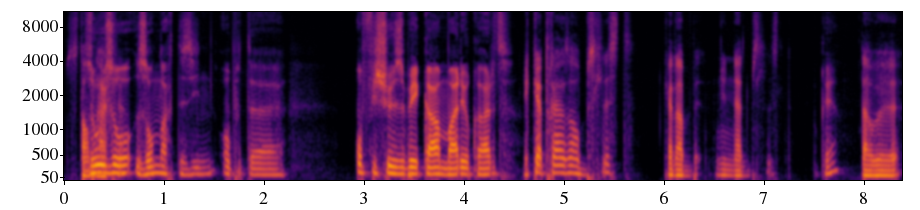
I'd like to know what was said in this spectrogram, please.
Standaard, Sowieso zondag te zien op het uh, officieuze WK Mario Kart. Ik heb trouwens al beslist. Ik heb dat nu net beslist. Oké. Dat we...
